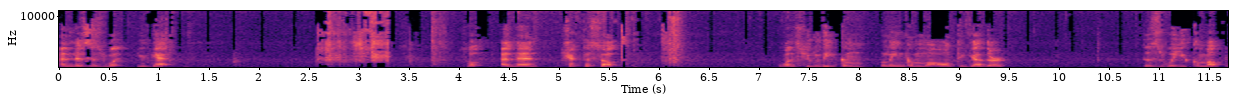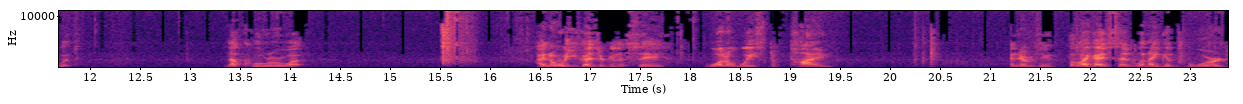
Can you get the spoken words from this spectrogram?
And this is what you get. So, and then check this out. Once you link them, link them all together, This is what you come up with. Is that cool or what? I know what you guys are gonna say. What a waste of time and everything. But like I said, when I get bored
